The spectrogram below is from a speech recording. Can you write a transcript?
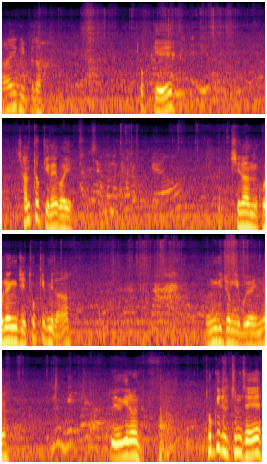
아이고 이쁘다. 토끼. 산토끼네 거의. 진한 고냉지 토끼입니다. 옹기종기 모여 있네. 또 여기는 토끼들 틈새에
